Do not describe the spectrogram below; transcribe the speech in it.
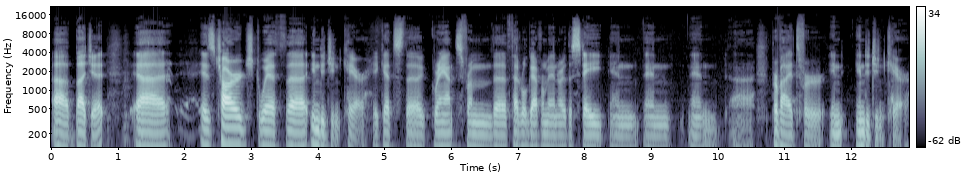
uh, budget, uh, is charged with uh, indigent care. It gets the grants from the federal government or the state and and and uh, provides for in, indigent care.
